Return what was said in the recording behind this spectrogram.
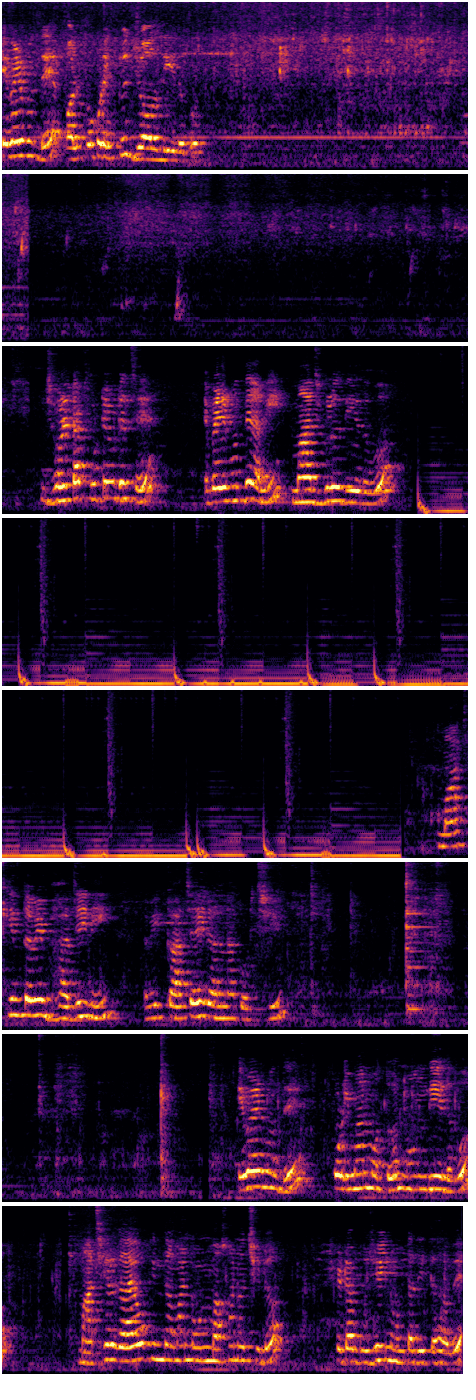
এবারের মধ্যে অল্প করে একটু জল দিয়ে দেবো। ঝোলটা ফুটে উঠেছে এবার এর মধ্যে আমি মাছগুলো দিয়ে দেবো। মাছ কিন্তু আমি ভাজিনি, আমি কাঁচাই রান্না করছি। এবার এর মধ্যে পরিমাণ মতো নুন দিয়ে দেবো। মাছের গায়েও কিন্তু আমার নুন মাখানো ছিল, সেটা বুঝেই নুনটা দিতে হবে।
